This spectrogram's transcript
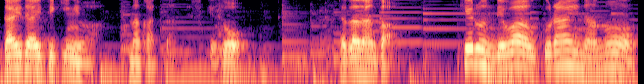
大々的にはなかったんですけど、ただなんか、ケルンではウクライナの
